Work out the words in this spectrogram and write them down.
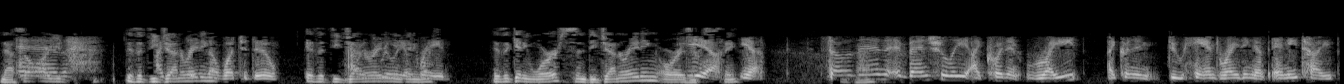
Now, so are you? Is it degenerating? I degenerating? didn't know what to do. Is it I was degenerating really and getting afraid. worse? Is it getting worse and degenerating, or is yeah, it? see- yeah. So then eventually I couldn't write. I couldn't do handwriting of any type.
